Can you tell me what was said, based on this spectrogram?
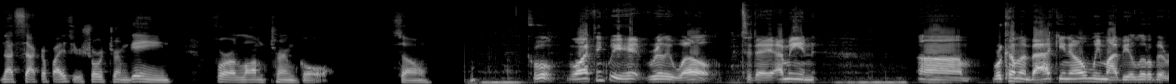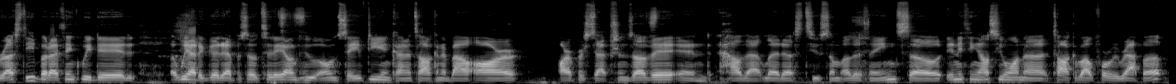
not sacrifice your short-term gain for a long-term goal. So Cool. Well, I think we hit really well today. I mean, um, we're coming back. You know, we might be a little bit rusty, but I think we did. We had a good episode today on who owns safety and kind of talking about our our perceptions of it and how that led us to some other things. So, anything else you want to talk about before we wrap up?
